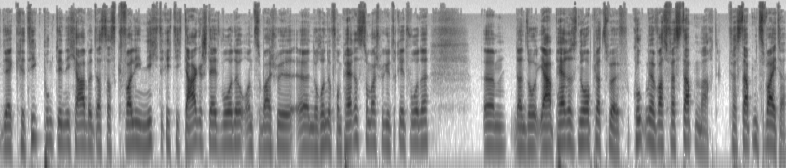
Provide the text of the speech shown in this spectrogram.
der Kritikpunkt, den ich habe, dass das Quali nicht richtig dargestellt wurde und zum Beispiel äh, eine Runde von Paris zum Beispiel gedreht wurde. Ähm, dann so, ja, Paris nur auf Platz 12. Guck mir, was Verstappen macht. Verstappen Zweiter.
